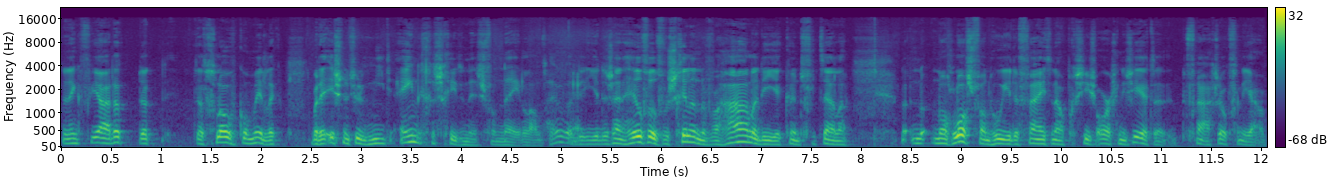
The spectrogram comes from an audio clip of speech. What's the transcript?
Dan denk ik van ja, dat, dat dat geloof ik onmiddellijk. Maar er is natuurlijk niet één geschiedenis van Nederland. Hè. Er zijn heel veel verschillende verhalen die je kunt vertellen. Nog los van hoe je de feiten nou precies organiseert. De vraag is ook van, ja,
